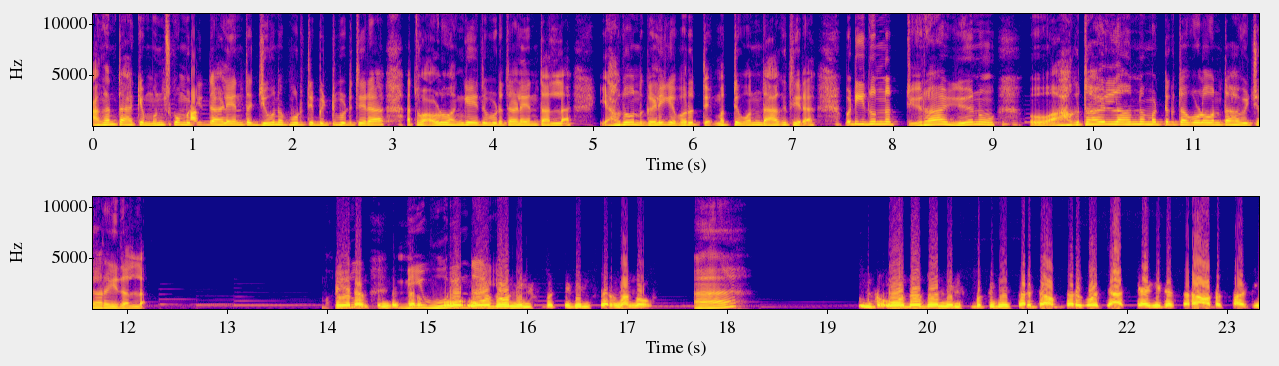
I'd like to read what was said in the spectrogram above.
ಹಾಗಂತ ಆಕೆ ಮುನ್ಸ್ಕೊಂಡ್ಬಿಟ್ಟಿದ್ದಾಳೆ ಅಂತ ಜೀವನ ಪೂರ್ತಿ ಬಿಟ್ಟು ಬಿಡ್ತೀರಾ ಅಥವಾ ಅವಳು ಹಂಗೆ ಇದು ಬಿಡ್ತಾಳೆ ಅಂತ ಅಲ್ಲ ಯಾವುದೋ ಒಂದು ಗಳಿಗೆ ಬರುತ್ತೆ ಮತ್ತೆ ಒಂದು ಆಗ್ತೀರಾ ಬಟ್ ಇದನ್ನ ತೀರಾ ಏನು ಆಗ್ತಾ ಇಲ್ಲ ಅನ್ನೋ ಮಟ್ಟಕ್ಕೆ ತಗೊಳ್ಳುವಂತಹ ವಿಚಾರ ಇದಲ್ಲ. ಏನಂತಂದ್ರೆ ಸರ್ ನೀವು ಈಗ ಓದೋದು ನಿಲ್ಸ್ಬಿಟ್ಟಿದೀನಿ ಸರ್ ಜವಾಬ್ದಾರಿಗಳು ಜಾಸ್ತಿ ಆಗಿದೆ ಸರ್ ಅದಕ್ಕಾಗಿ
